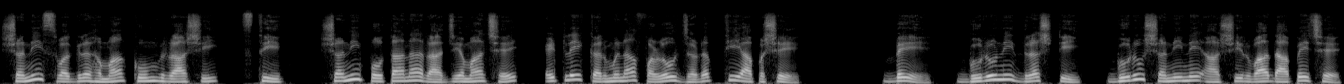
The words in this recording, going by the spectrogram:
શનિ સ્વગ્રહમાં કુંભ રાશિ સ્થિત, શનિ પોતાના રાજ્યમાં છે, એટલે કર્મના ફળો ઝડપથી આપશે. બે, ગુરુની દ્રષ્ટિ, ગુરુ શનિને આશીર્વાદ આપે છે,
